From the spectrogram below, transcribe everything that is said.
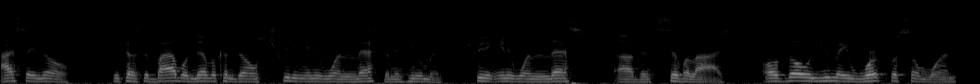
I say no. Because the Bible never condones treating anyone less than a human, treating anyone less uh, than civilized. Although you may work for someone,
